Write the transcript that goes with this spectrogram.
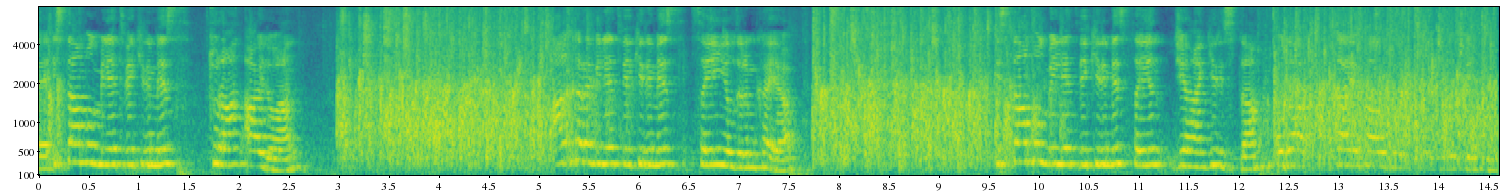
E, İstanbul Milletvekilimiz Turan Aydoğan. Ankara Milletvekilimiz Sayın Yıldırım Kaya. İstanbul Milletvekilimiz Sayın Cihangir İslam. O da KYK'lı milletvekili.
